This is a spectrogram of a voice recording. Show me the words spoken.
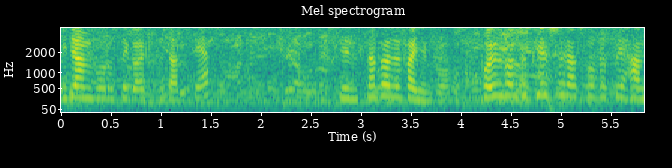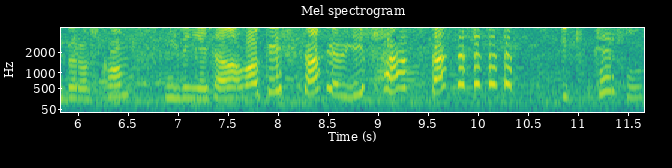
Widziałam po prostu jego ekscytację. Więc naprawdę fajnie było. Powiem wam, że pierwszy raz po prostu jechałam dorożką. Nigdy nie jechałam. Okej, stop, Jorgi, stop, stop, stop, stop, stop, stop. Be careful.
